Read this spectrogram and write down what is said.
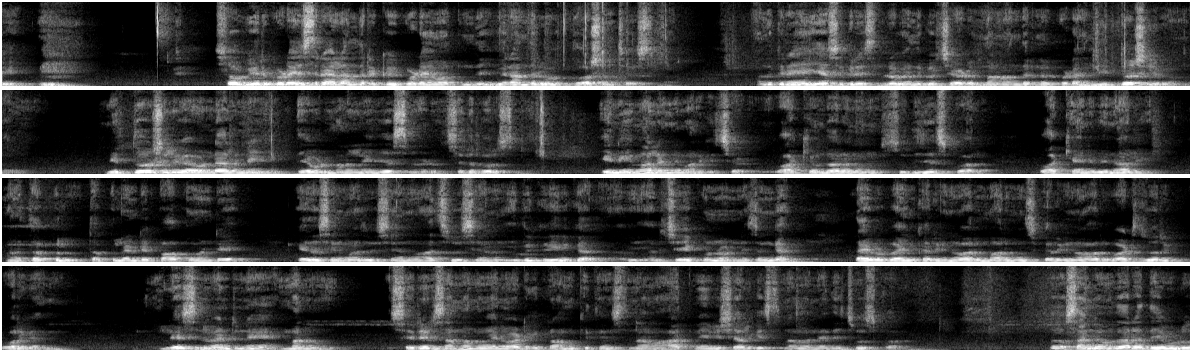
సో వీరు కూడా ఇస్రాయల్ అందరికీ కూడా ఏమవుతుంది? వీరందరూ దోషం చేస్తున్నారు. అందుకనే యేసుక్రీస్తు ప్రభు ఎందుకు వచ్చాడు? మనం అందరినీ కూడా నిర్దోషులుగా ఉండాలి. నిర్దోషులుగా ఉండాలని దేవుడు మనల్ని ఏం చేస్తున్నాడు? సిద్ధపరుస్తున్నాడు. ఈ నియమాలన్నీ మనకి ఇచ్చాడు వాక్యం ద్వారా మనం శుద్ధి చేసుకోవాలి. వాక్యాన్ని వినాలి. మన తప్పులు తప్పులు అంటే పాపం అంటే ఏదో సినిమా చూశాను అది చూశాను ఇవి ఇవి కాదు. అవి అవి చేయకుండా నిజంగా దైవ భయం కలిగిన వారు మారుమనసు కలిగిన వారు వాటి జోరికి పోరు కానీ లేచిన వెంటనే మనం శరీర సంబంధమైన వాటికి ప్రాముఖ్యత ఇస్తున్నామా ఆత్మీయ విషయాలకి ఇస్తున్నాము అనేది చూసుకోవాలి. సో సంఘం ద్వారా దేవుడు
